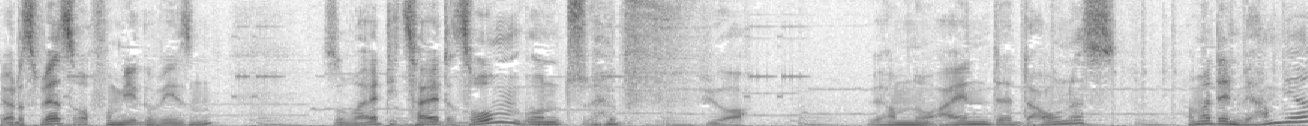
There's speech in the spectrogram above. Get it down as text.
Ja, das wäre es auch von mir gewesen. Soweit, die Zeit ist rum und pff, ja. Wir haben nur einen, der down ist. Haben wir denn? Wir haben ja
